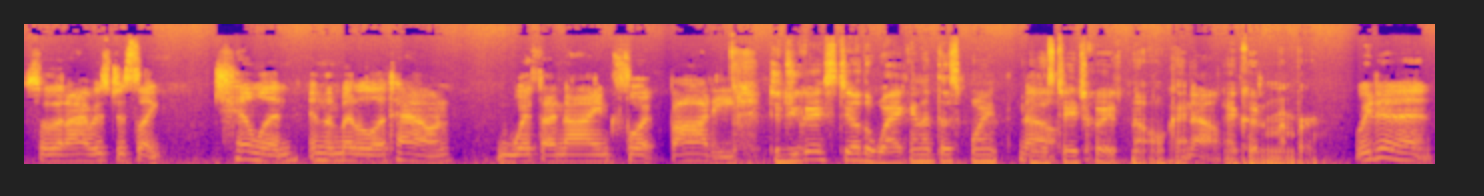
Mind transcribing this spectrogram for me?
So then I was just like chilling in the middle of town with a nine foot body. Did you guys steal the wagon at this point? No. The stagecoach? No, okay. No. I couldn't remember. We didn't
